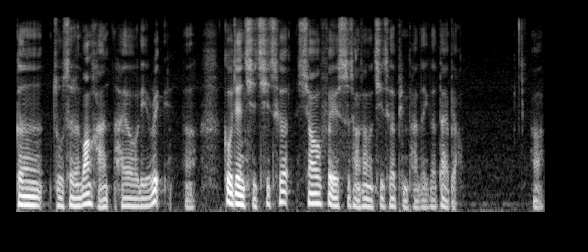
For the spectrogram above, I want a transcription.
跟主持人汪涵还有李锐啊，构建起汽车消费市场上的汽车品牌的一个代表啊，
